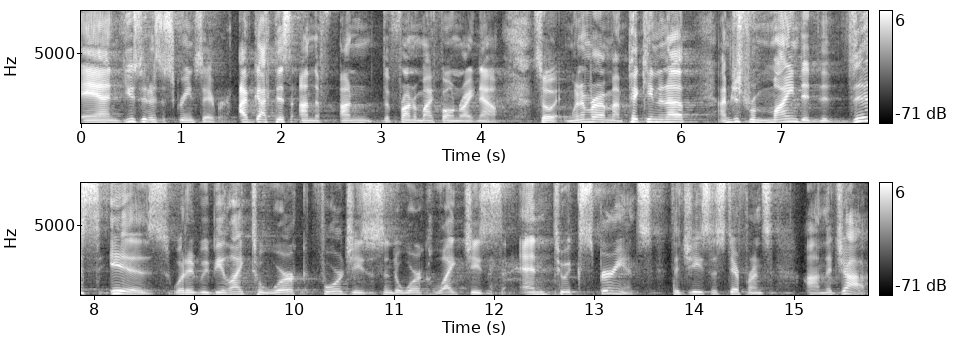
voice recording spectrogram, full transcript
and use it as a screensaver. I've got this on the, on the front of my phone right now. So whenever I'm, I'm picking it up, I'm just reminded that this is what it would be like to work for Jesus and to work like Jesus and to experience the Jesus difference on the job.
